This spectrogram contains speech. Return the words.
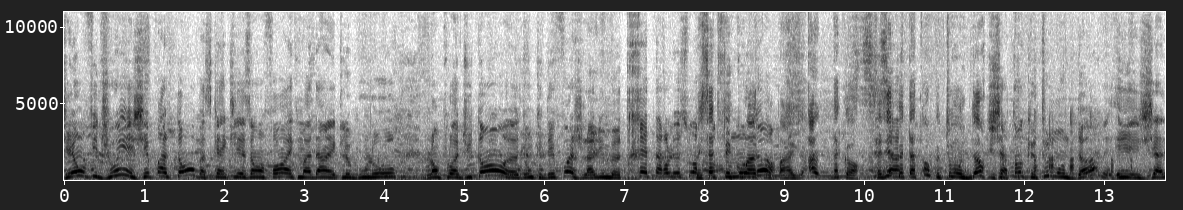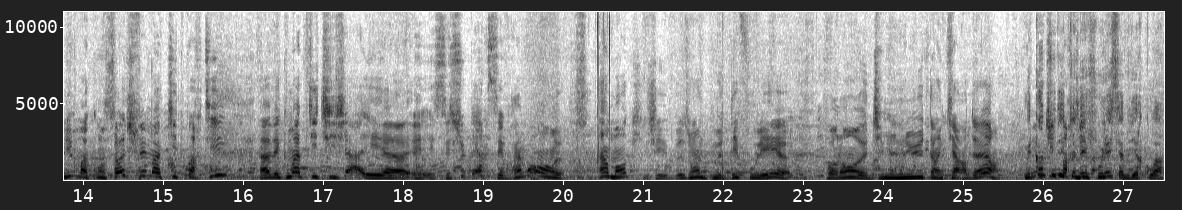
j'ai envie de jouer et j'ai pas le temps parce qu'avec les enfants, avec madame, avec le boulot, l'emploi du temps, euh, donc des fois je l'allume très tard le soir. Mais ça te fait quoi, quoi par exemple Ah, d'accord. C'est-à-dire que tu attends que tout le monde dorme J'attends que tout le monde dorme et j'allume ma console, je fais ma petite partie avec ma petite chicha euh, et, c'est super, c'est vraiment euh, un manque. J'ai besoin de me défouler euh, pendant 10 minutes, un quart d'heure. Mais quand tu dis te défouler, ça veut dire quoi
